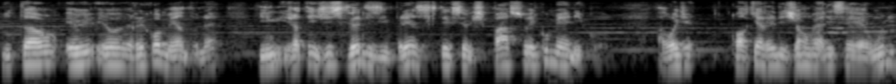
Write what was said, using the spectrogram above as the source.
Então, eu, eu recomendo, né? E já tem, existem grandes empresas que têm seu espaço ecumênico, onde qualquer religião vai ali se reúne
